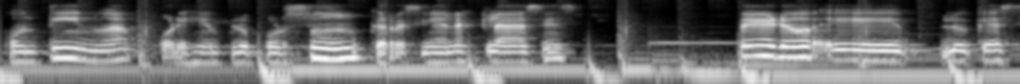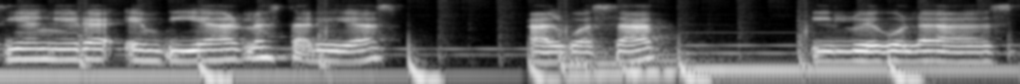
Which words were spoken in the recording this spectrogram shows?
continua, por ejemplo por Zoom, que recibían las clases, pero eh, lo que hacían era enviar las tareas al WhatsApp y luego las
